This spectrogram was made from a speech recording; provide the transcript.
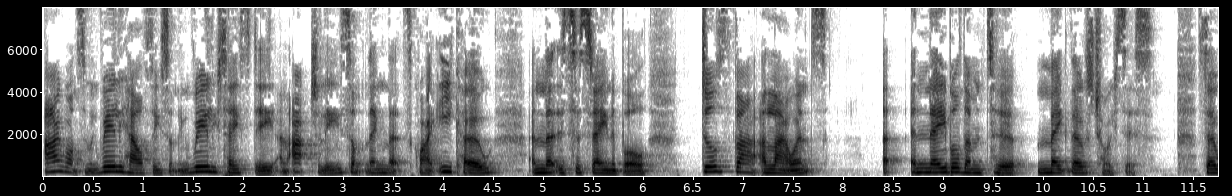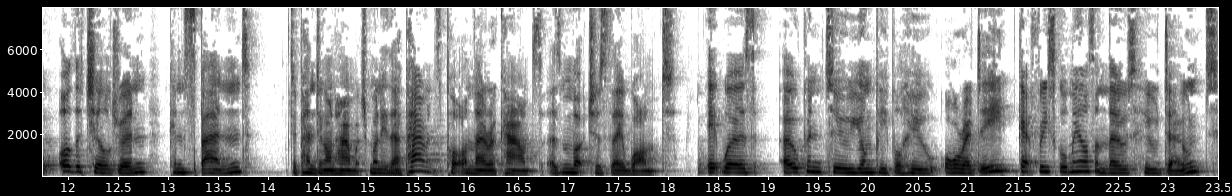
I want something really healthy, something really tasty, and actually something that's quite eco and that is sustainable. Does that allowance uh, enable them to make those choices? So other children can spend, depending on how much money their parents put on their accounts, as much as they want. It was open to young people who already get free school meals and those who don't,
